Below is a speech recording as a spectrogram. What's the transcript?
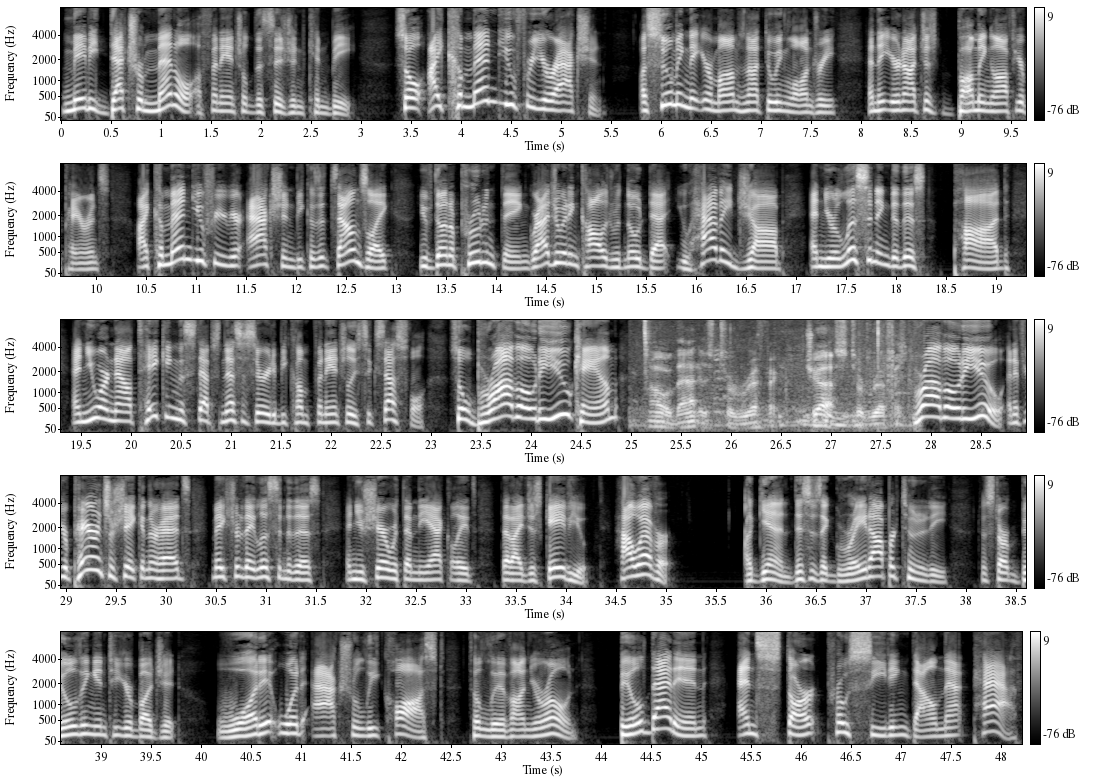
maybe detrimental a financial decision can be. So I commend you for your action, assuming that your mom's not doing laundry and that you're not just bumming off your parents. I commend you for your action because it sounds like you've done a prudent thing, graduating college with no debt, you have a job, and you're listening to this pod, and you are now taking the steps necessary to become financially successful. So bravo to you, Cam. Oh, that is terrific. Just terrific. Bravo to you. And if your parents are shaking their heads, make sure they listen to this and you share with them the accolades that I just gave you. However, again, this is a great opportunity to start building into your budget what it would actually cost to live on your own. Build that in and start proceeding down that path.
